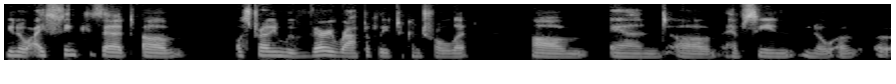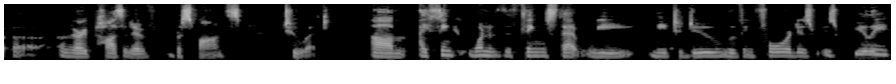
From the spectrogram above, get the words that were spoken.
you know, I think that um, Australia moved very rapidly to control it um, and um, have seen, you know, a, a, a, very positive response to it. Um, I think one of the things that we need to do moving forward is, is really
